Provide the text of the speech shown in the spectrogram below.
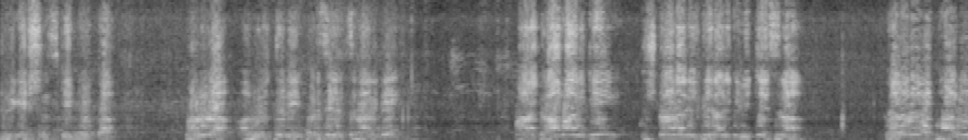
ఇరిగేషన్ స్కీమ్ యొక్క పనుల అభివృద్ధిని పరిశీలించడానికి మా గ్రామానికి కృష్ణానది తీరానికి విచ్చేసిన గౌరవ భారీ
